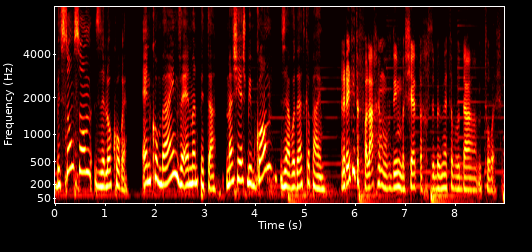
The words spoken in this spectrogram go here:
בסומסום זה לא קורה. אין קומביין ואין מנפתה. מה שיש במקום זה עבודת כפיים. אני ראיתי את הפלאחים עובדים בשטח, זה באמת עבודה מטורפת.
